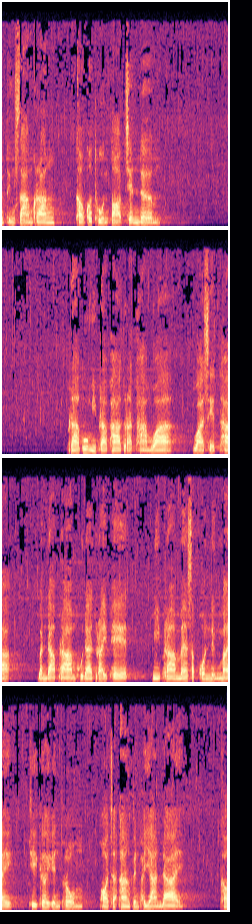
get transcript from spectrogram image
ำถึงสามครั้ง เขาก็ทูลตอบเช่นเดิม พระผู้มีพระภาคตรัสถามว่า วาเศรษฐะบรรดาพราหมณ์ผู้ได้ไตรเพศ มีพราหมณ์แม้สักคนหนึ่งไหม ที่เคยเห็นพรหมพอจะอ้างเป็นพยานได้ เขา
